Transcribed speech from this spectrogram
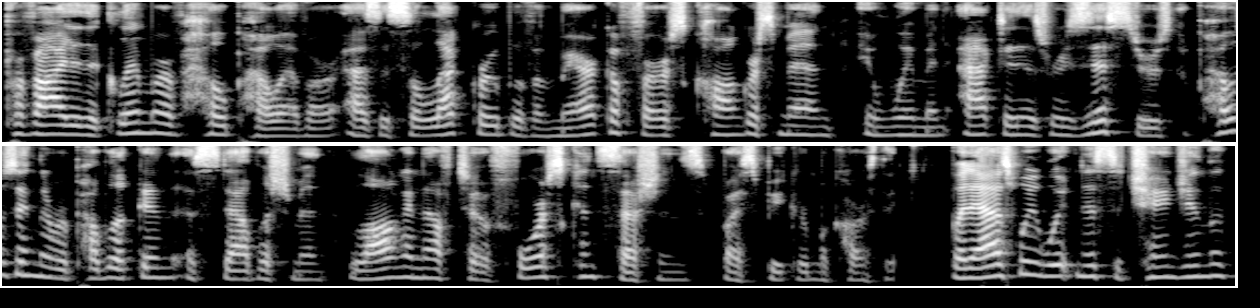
provided a glimmer of hope, however, as a select group of America First congressmen and women acted as resistors opposing the Republican establishment long enough to force concessions by Speaker McCarthy. But as we witness the changing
